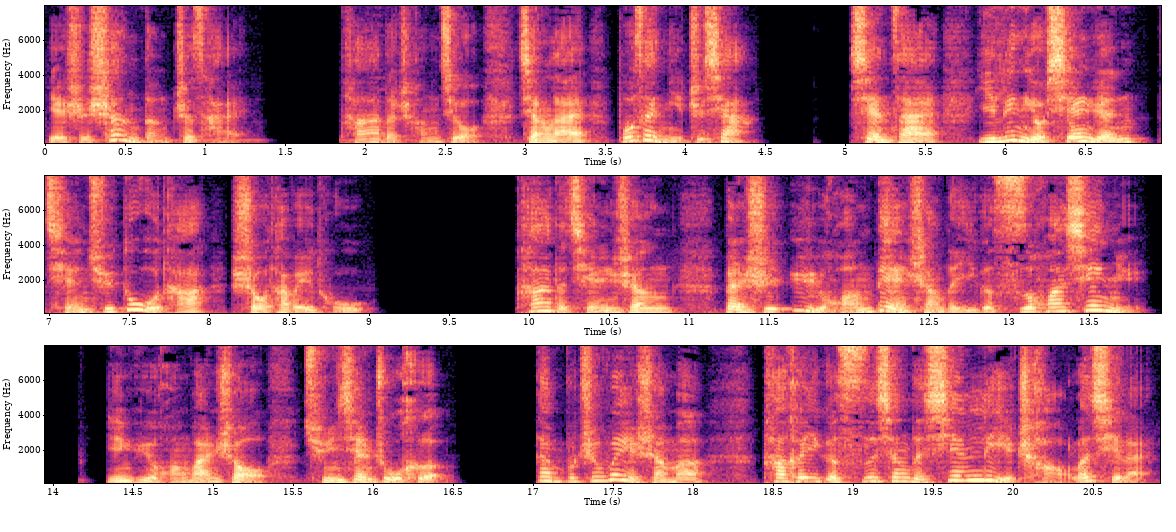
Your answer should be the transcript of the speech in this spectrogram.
也是上等之才。他的成就将来不在你之下，现在已另有仙人前去渡他，收他为徒。他的前生本是玉皇殿上的一个丝花仙女，因玉皇万寿，群仙祝贺，但不知为什么，他和一个思乡的仙吏吵了起来。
